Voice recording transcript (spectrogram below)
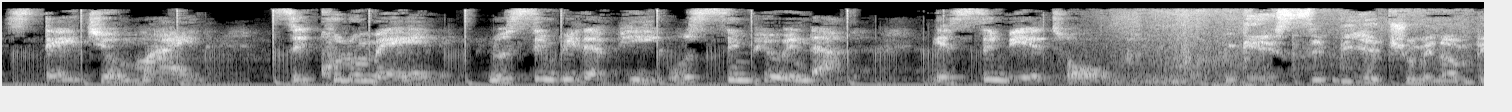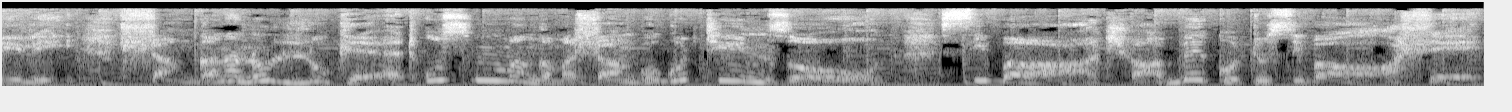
state your mind zikhulumele nosimpila p usimpiwe ndaba ngesimbi yethoba. Ngesimbi yeshumi nambili hlangana noluket usimanga mahlangu kuteen zone sibatsha begodu sibahle.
